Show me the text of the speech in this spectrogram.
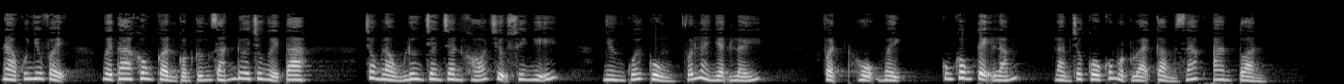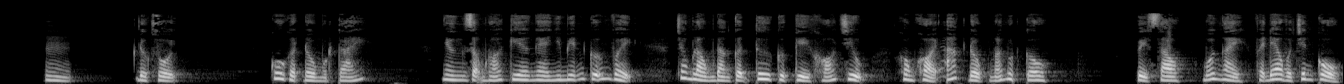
nào có như vậy, người ta không cần còn cứng rắn đưa cho người ta, trong lòng Lương chân chân khó chịu suy nghĩ, nhưng cuối cùng vẫn là nhận lấy. Vật hộ mệnh cũng không tệ lắm, làm cho cô có một loại cảm giác an toàn. Ừ, được rồi. Cô gật đầu một cái. Nhưng giọng nói kia nghe như miễn cưỡng vậy, trong lòng đằng cận tư cực kỳ khó chịu, không khỏi ác độc nói một câu. Về sau, mỗi ngày phải đeo vào trên cổ.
